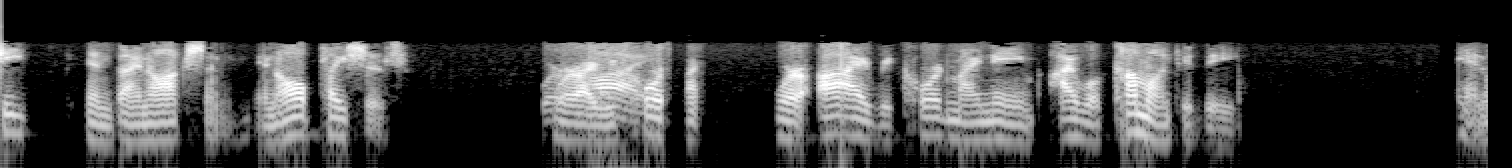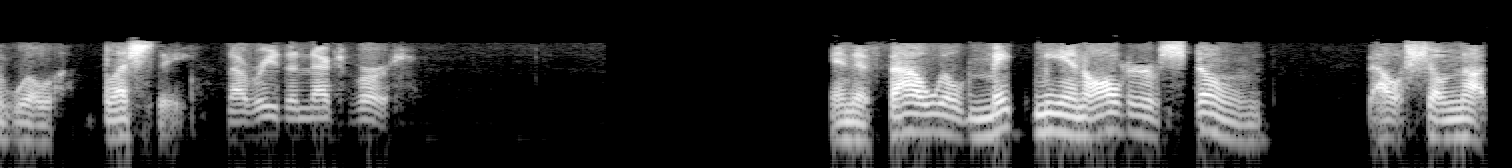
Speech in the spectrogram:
sheep and thine oxen, in all places Where, where I record my, where I record my name, I will come unto thee, and will bless thee. Now read the next verse. And if thou wilt make me an altar of stone, thou shalt not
